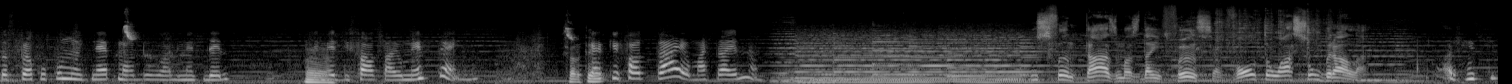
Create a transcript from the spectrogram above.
Eu se preocupo muito, né, com o alimento dele. É. Tem medo de faltar, eu mesmo tenho. Né? A senhora Quero tem... que falte pra eu, mas pra ele não. Os fantasmas da infância voltam a assombrá-la. A gente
